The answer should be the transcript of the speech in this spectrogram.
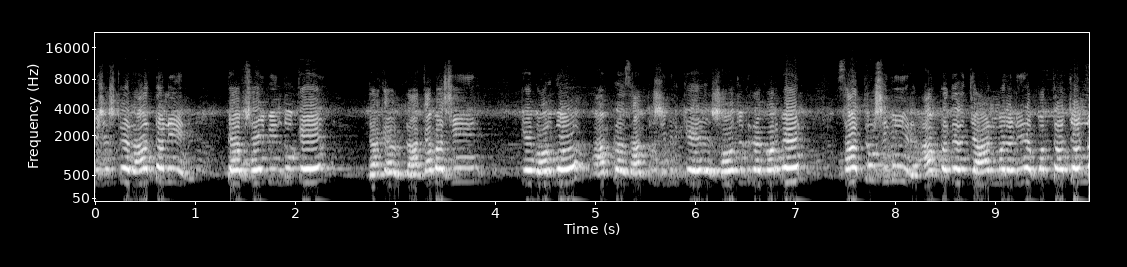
বিশেষ করে রাজধানীর ব্যবসায়ী বিন্দুকে, ঢাকা ঢাকাবাসীকে বলব, আপনারা ছাত্র শিবিরকে সহযোগিতা করবেন। ছাত্র শিবির আপনাদের জানমালের নিরাপত্তার জন্য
